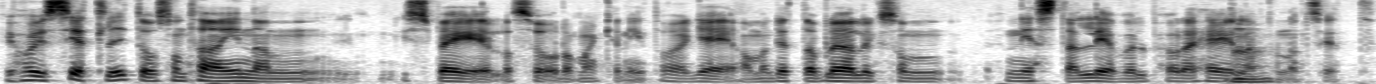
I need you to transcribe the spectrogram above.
Vi har ju sett lite av sånt här innan i spel och så där man kan interagera. Men detta blir liksom nästa level på det hela Mm. på något sätt.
